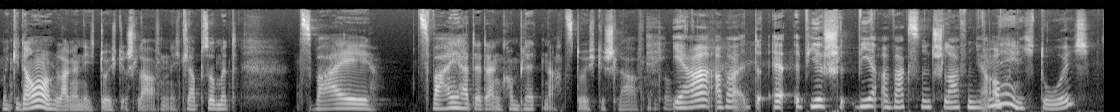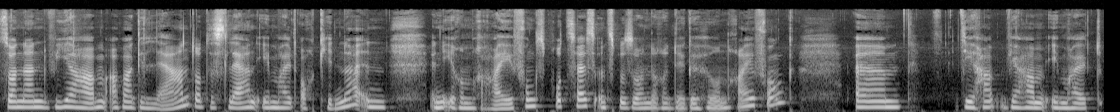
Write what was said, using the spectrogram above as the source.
mein Kind auch noch lange nicht durchgeschlafen. Ich glaube, so mit zwei, zwei hat er dann komplett nachts durchgeschlafen. So. Ja, aber äh, wir, wir Erwachsenen schlafen ja auch nee. nicht durch, sondern wir haben aber gelernt, und das lernen eben halt auch Kinder in, in ihrem Reifungsprozess, insbesondere der Gehirnreifung, ähm, die ha wir haben eben halt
